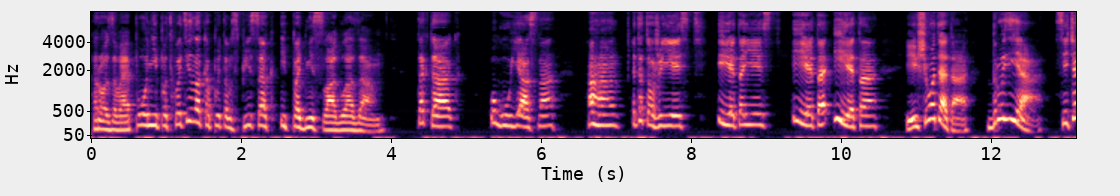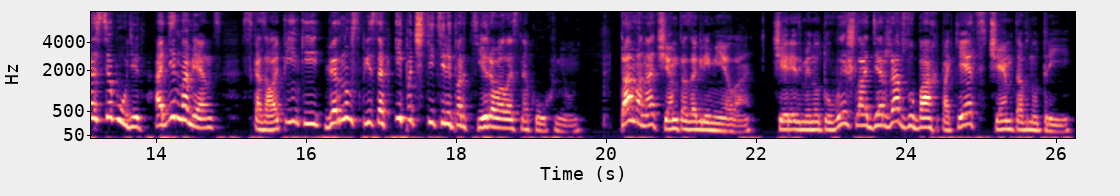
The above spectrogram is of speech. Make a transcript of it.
Розовая пони подхватила копытом список и поднесла глазам. «Так-так. Угу, ясно. Ага, это тоже есть. И это есть. И это, и это. И еще вот это. Друзья, сейчас все будет. Один момент сказала Пинки, вернув список и почти телепортировалась на кухню. Там она чем-то загремела. Через минуту вышла, держа в зубах пакет с чем-то внутри.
